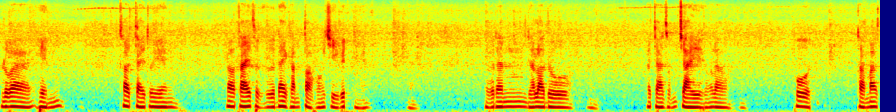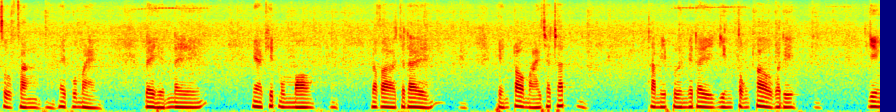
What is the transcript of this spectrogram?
หรือว่าเห็นเข้าใจตัวเอง เราท้ายสุดคือได้คำตอบของชีวิตอย่างนี้เพราะนั้นเดี๋ยวเราดูอาจารย์สมใจของเรา พูด ธรรมะสู่ฟังให้ผู้ใหม่ได้เห็นในแง่คิดมุมมอง แล้วก็จะได้เห็นเป้าหมายชัดๆ ถ้ามีปืนก็ได้ยิงตรงเป้าก็ดี ยิง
